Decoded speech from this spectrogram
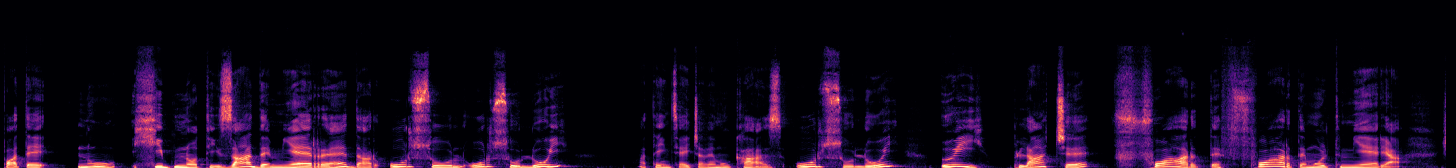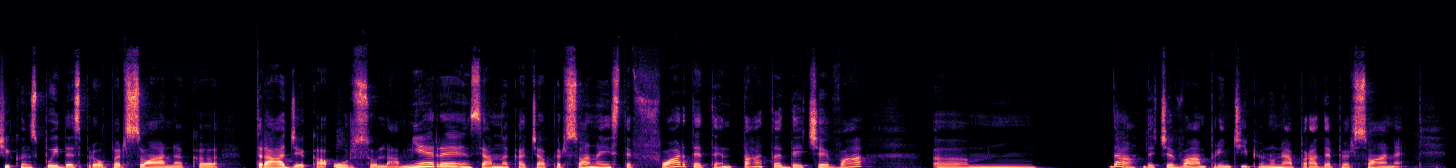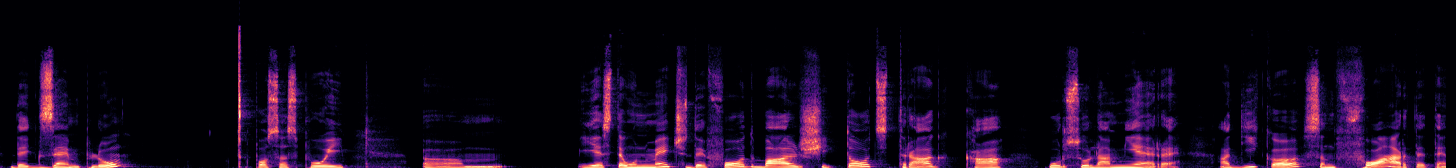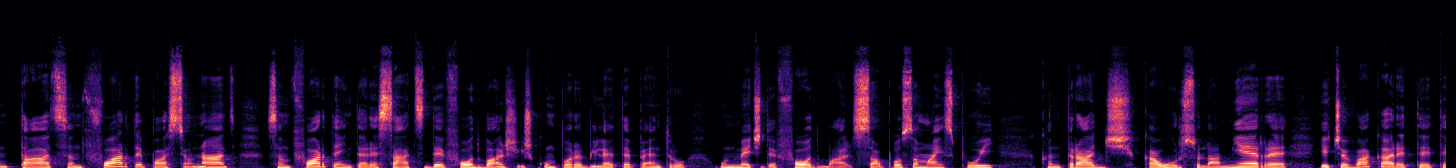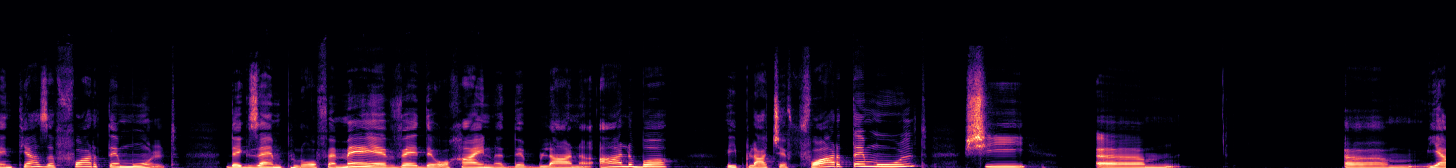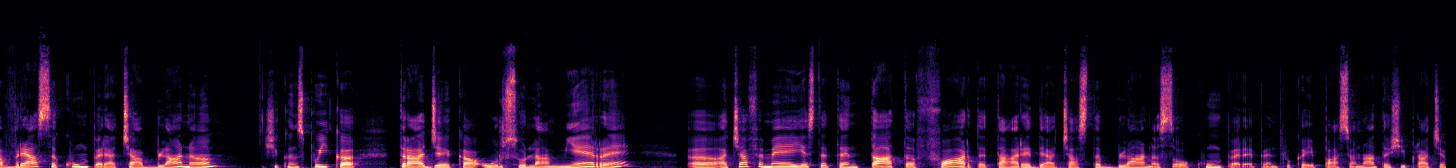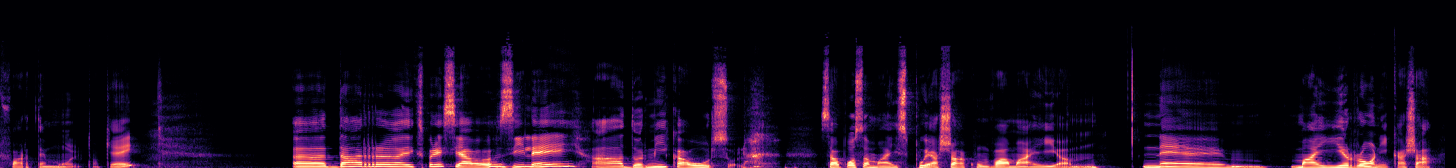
poate nu hipnotizat de miere, dar ursul, ursul lui, atenție, aici avem un caz, ursul lui îi place foarte, foarte mult mierea. Și când spui despre o persoană că trage ca ursul la miere, înseamnă că acea persoană este foarte tentată de ceva, um, da, de ceva în principiu, nu neapărat de persoane. De exemplu, poți să spui, um, este un meci de fotbal și toți trag ca ursul la miere. Adică sunt foarte tentați, sunt foarte pasionați, sunt foarte interesați de fotbal și își cumpără bilete pentru un meci de fotbal. Sau poți să mai spui când tragi ca ursul la miere, e ceva care te tentează foarte mult. De exemplu, o femeie vede o haină de blană albă, îi place foarte mult și um, um, ea vrea să cumpere acea blană și când spui că trage ca ursul la miere, uh, acea femeie este tentată foarte tare de această blană să o cumpere pentru că e pasionată și îi place foarte mult, ok? Uh, dar uh, expresia zilei a dormi ca ursul. Sau poți să mai spui așa cumva mai um, ne mai ironic așa.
